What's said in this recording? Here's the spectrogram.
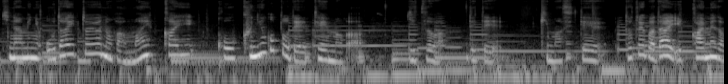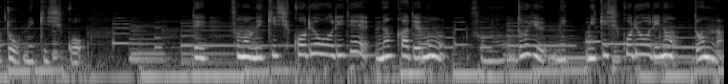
ちなみにお題というのが毎回こう国ごとでテーマが実は出てきまして例えば第1回目だとメキシコ。でそのメキシコ料理で中でもそのどういうメメキシコ料理のどんな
